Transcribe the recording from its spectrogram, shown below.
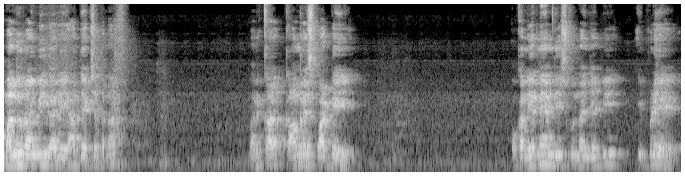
మల్లు రవి గారి అధ్యక్షతన మరి కా- కాంగ్రెస్ పార్టీ ఒక నిర్ణయం తీసుకుందని చెప్పి ఇప్పుడే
